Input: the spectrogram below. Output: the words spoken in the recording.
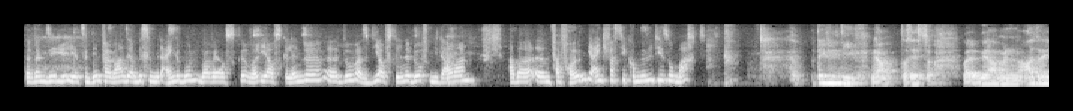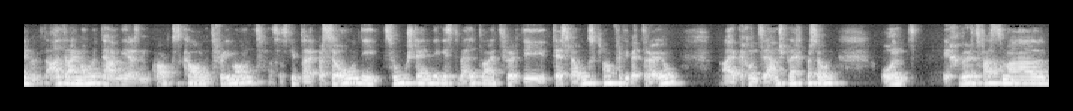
Wenn Sie jetzt in dem Fall waren Sie ein bisschen mit eingebunden, weil, wir aufs, weil ihr aufs Gelände, äh, also die aufs Gelände durften, die da waren. Aber ähm, verfolgen die eigentlich, was die Community so macht? Definitiv, ja, das ist so. Weil wir haben alle drei, alle drei Monate haben wir einen Quarters Call mit Fremont. Also es gibt eine Person, die zuständig ist weltweit für die Tesla Owners Club, für die Betreuung. Eigentlich unsere Ansprechperson. Und ich würde fast mal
